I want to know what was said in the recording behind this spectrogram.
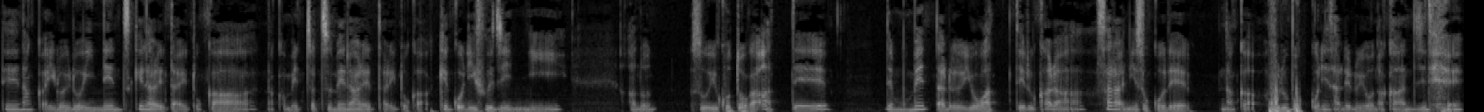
でなんかいろいろ因縁つけられたりとかなんかめっちゃ詰められたりとか結構理不尽にあのそういうことがあってでもメンタル弱ってるからさらにそこでなんかフルボッコにされるような感じで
